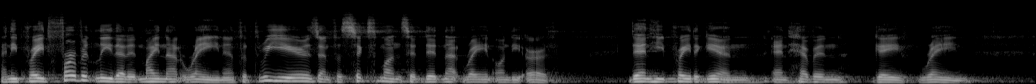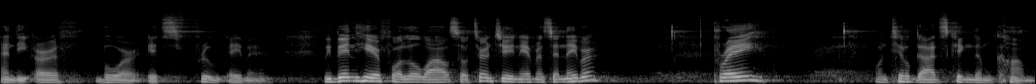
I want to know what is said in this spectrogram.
and he prayed fervently that it might not rain. And for three years and for six months, it did not rain on the earth. Then he prayed again, and heaven gave rain, and the earth bore its fruit. Amen. We've been here for a little while, so turn to your neighbor and say, Neighbor, pray until God's kingdom come.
